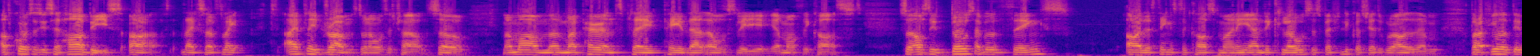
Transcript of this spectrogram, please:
Of course, as you said, hobbies are like stuff like I played drums when I was a child, so my mom and my parents play pay that obviously a monthly cost. So obviously those type of things are the things that cost money and the clothes especially because you have to grow out of them but i feel like the,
